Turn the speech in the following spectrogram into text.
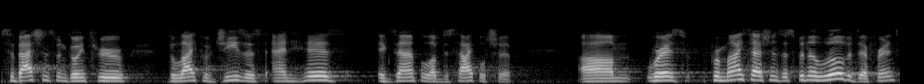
Sebastian's been going through the life of Jesus and his example of discipleship. Um, whereas for my sessions, it's been a little bit different.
